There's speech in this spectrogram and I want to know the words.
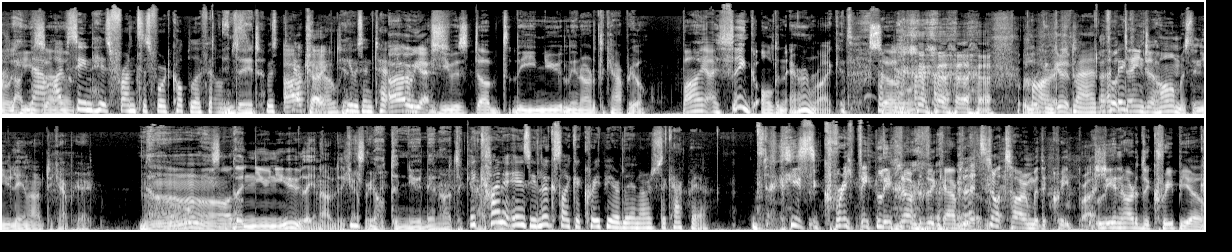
my life. he's, now, uh, I've seen his Francis Ford Coppola films. Indeed. Was Ah, okay. Yeah. He was in Tetro. Oh yes, He was dubbed the new Leonardo DiCaprio by, I think, Alden Ehrenreich. So looking Harsh, good. man. I I thought think- Dane DeHaan was the new Leonardo DiCaprio. No, he's oh, not. the new new Leonardo DiCaprio. He's DiCaprio. not the new Leonardo DiCaprio. He kind of is. He looks like a creepier Leonardo DiCaprio. He's the creepy Leonardo DiCaprio. Let's not tar him with the creep brush. Leonardo DiCaprio.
